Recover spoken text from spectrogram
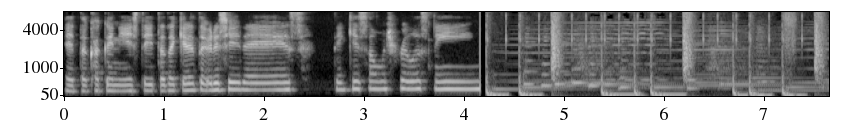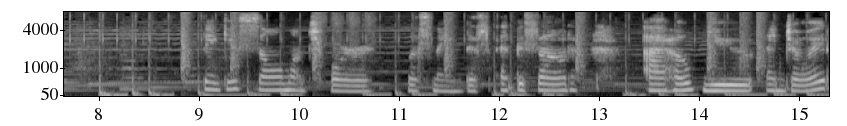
えっと、確認していただけると嬉しいです。Thank you so much for listening. Thank you so much for listening this episode. I hope you enjoyed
